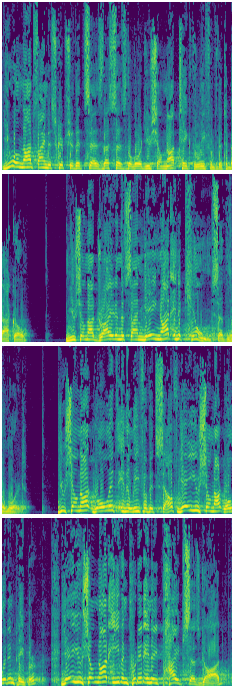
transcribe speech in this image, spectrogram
You will not find a scripture that says, Thus says the Lord, you shall not take the leaf of the tobacco, and you shall not dry it in the sun, yea, not in a kiln, said the Lord. You shall not roll it in a leaf of itself, yea, you shall not roll it in paper, yea, you shall not even put it in a pipe, says God,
